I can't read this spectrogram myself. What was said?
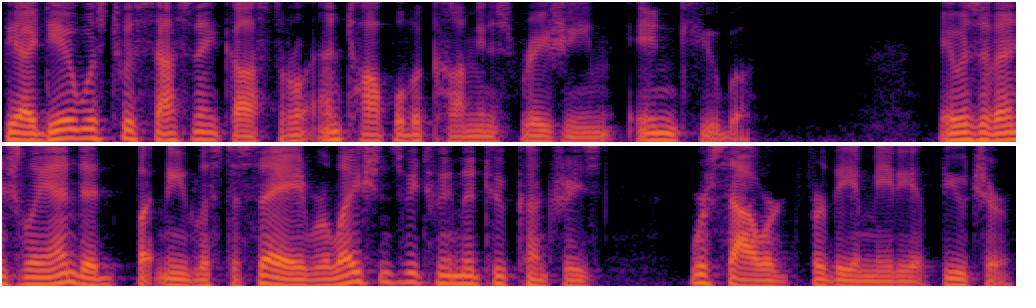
the idea was to assassinate Castro and topple the communist regime in Cuba. It was eventually ended, but needless to say, relations between the two countries were soured for the immediate future.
